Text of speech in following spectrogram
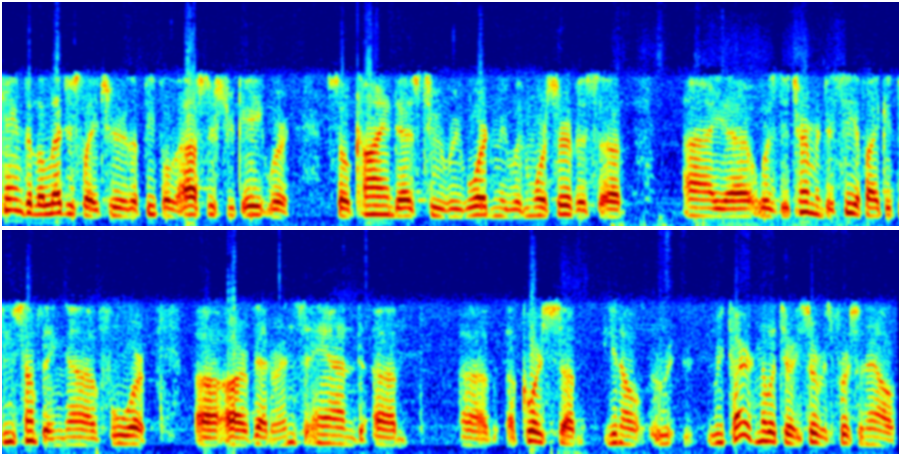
came to the legislature, the people of House District Eight were so kind as to reward me with more service. Uh, I uh, was determined to see if I could do something uh, for uh, our veterans. And um, uh, of course, uh, you know, re- retired military service personnel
